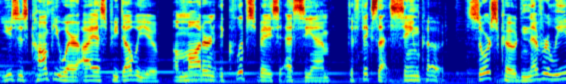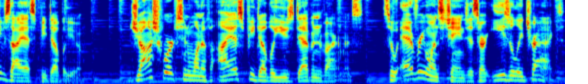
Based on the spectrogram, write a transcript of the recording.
uses CompuWare ISPW, a modern Eclipse-based SCM, to fix that same code. Source code never leaves ISPW. Josh works in one of ISPW's dev environments, so everyone's changes are easily tracked.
